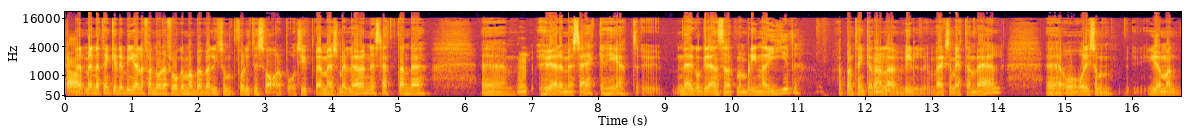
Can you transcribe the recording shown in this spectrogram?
Men, men, jag tänker det blir i alla fall några frågor man behöver liksom få lite svar på. Typ vem är det som är lönesättande? Eh, mm. Hur är det med säkerhet? När går gränsen att man blir naiv? Att man tänker att mm. alla vill verksamheten väl. Eh, och, och liksom gör man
